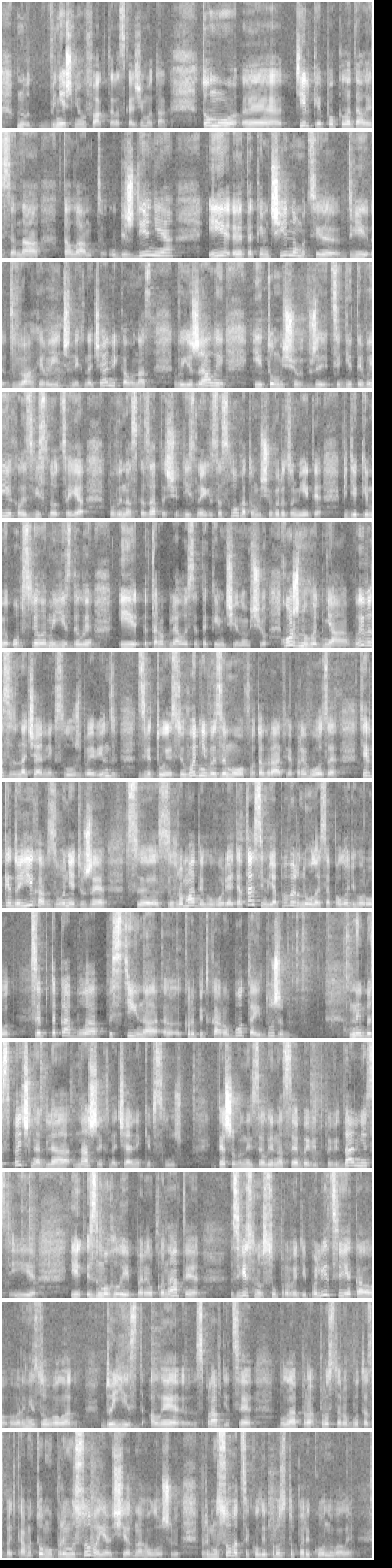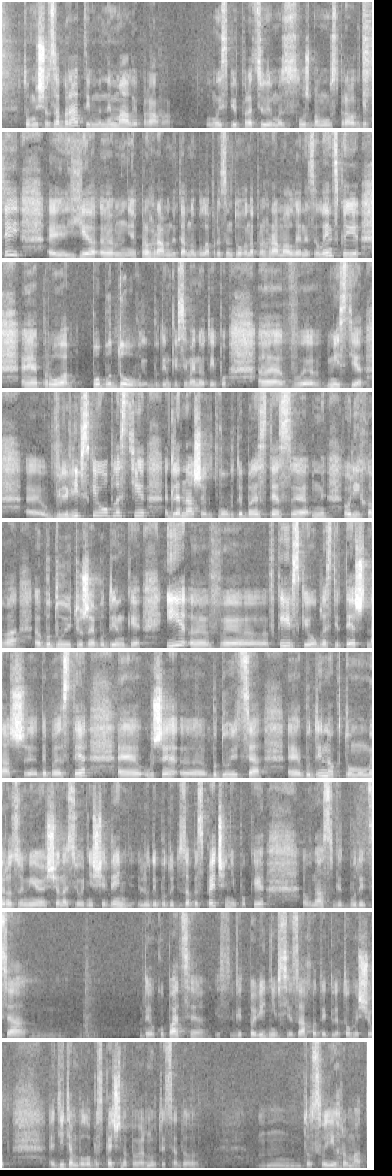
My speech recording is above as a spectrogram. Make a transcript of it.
внішнього фактора, скажімо так. Тому е, тільки покладалися на талант убіждення, і е, таким чином ці дві, два героїчних начальника у нас виїжджали, і тому, що вже ці діти виїхали, звісно, це я повинна сказати, що дійсно їх заслуга, тому що ви розумієте, під якими обстрілами їздили, і траплялося таким чином, що кожного дня вивез начальник служби, він звітує. Сьогодні веземо, фотографія привозить. Тільки доїхав, дзвонять уже з громади, говорять, а та сім'я повернулася, полоть город. Це б така була постійна е, кропітка робота і дуже небезпечна для наших начальників служб. І те, що вони взяли на себе відповідальність і, і, і змогли переконати, звісно, в супроводі поліції, яка організовувала доїзд, але справді це була просто робота з батьками. Тому примусова, я ще наголошую, примусова це коли просто переконували, тому що забрати ми не мали права. Ми співпрацюємо з службами у справах дітей. Е, Є ем, програма, недавно була презентована програма Олени Зеленської е, про побудову будинків сімейного типу Е, в місті е, в Львівській області для наших двох ДБСТ з Оріхова е, будують уже будинки. І е, в, Київській області теж наш ДБСТ вже будується е, будинок, тому ми розуміємо, що на сьогоднішній день люди будуть забезпечені, поки в нас відбудеться деокупація і відповідні всі заходи для того, щоб дітям було безпечно повернутися до, до своїх громад.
